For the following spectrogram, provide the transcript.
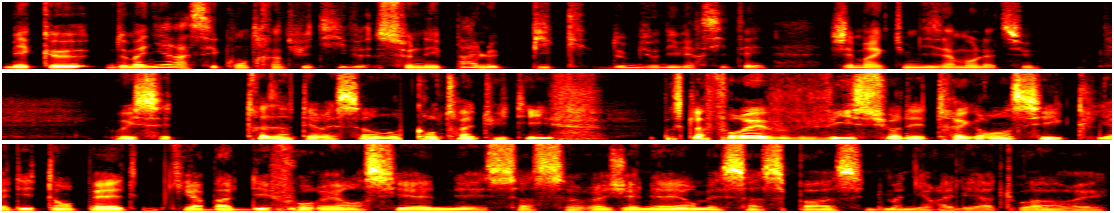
mais que de manière assez contre-intuitive, ce n'est pas le pic de biodiversité. J'aimerais que tu me dises un mot là-dessus. Oui, c'est très intéressant, contre-intuitif. Parce que la forêt vit sur des très grands cycles. Il y a des tempêtes qui abattent des forêts anciennes et ça se régénère, mais ça se passe de manière aléatoire et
